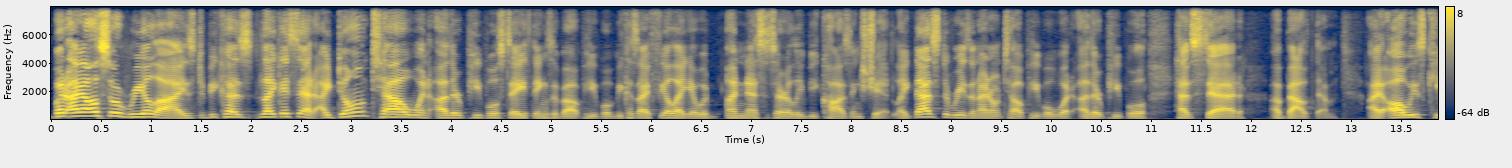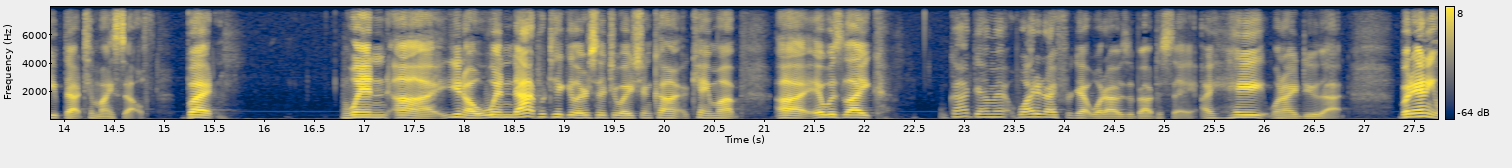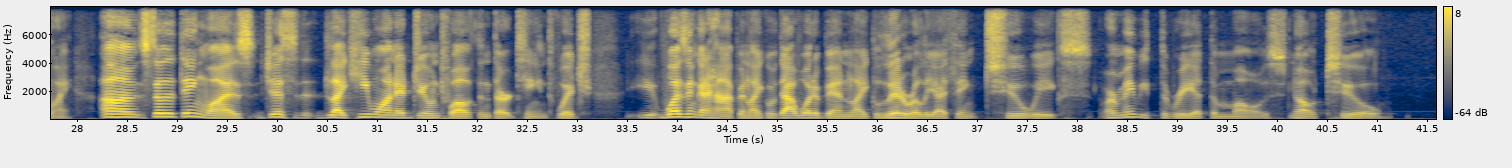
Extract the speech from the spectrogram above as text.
but I also realized because, like I said, I don't tell when other people say things about people because I feel like it would unnecessarily be causing shit. Like, that's the reason I don't tell people what other people have said about them. I always keep that to myself. But when, uh, you know, when that particular situation ca- came up, uh, it was like, God damn it, why did I forget what I was about to say? I hate when I do that. But anyway, um, so the thing was just like he wanted June 12th and 13th, which wasn't going to happen. Like that would have been like literally, I think, two weeks or maybe three at the most. No, two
